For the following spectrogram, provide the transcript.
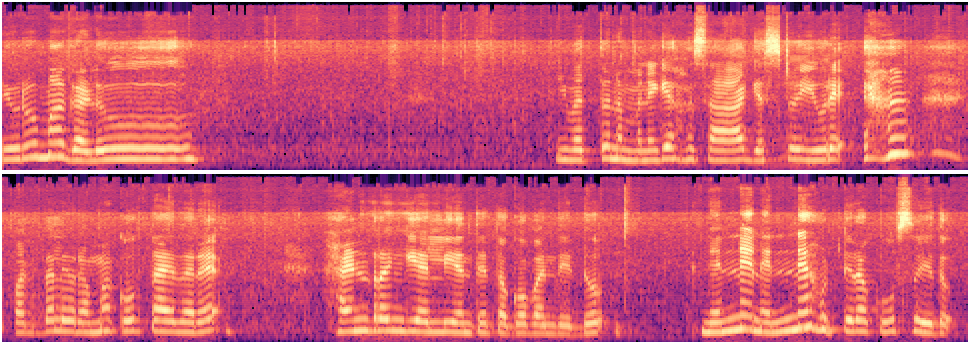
ಇವರು ಮಗಳು. ಇವತ್ತು ನಮ್ಮ ಮನೆಗೆ ಹೊಸ ಗೆಸ್ಟು ಇವರೇ. ಪಕ್ಕದಲ್ಲಿ ಇವರಮ್ಮ ಕೂಗ್ತಾ ಇದ್ದಾರೆ ಹಣ್ರಂಗಿಯಲ್ಲಿ ಅಂತೆ ತಗೊಬಂದಿದ್ದು ನೆನ್ನೆ ನೆನ್ನೆ ಹುಟ್ಟಿರೋ ಕೂಸು ಇದು.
